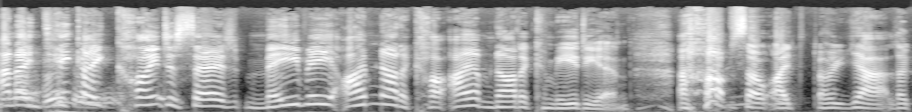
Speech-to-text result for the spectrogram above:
and I think I kind of said, maybe I'm not a co- I am not a comedian. Um, so I, oh yeah, look,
